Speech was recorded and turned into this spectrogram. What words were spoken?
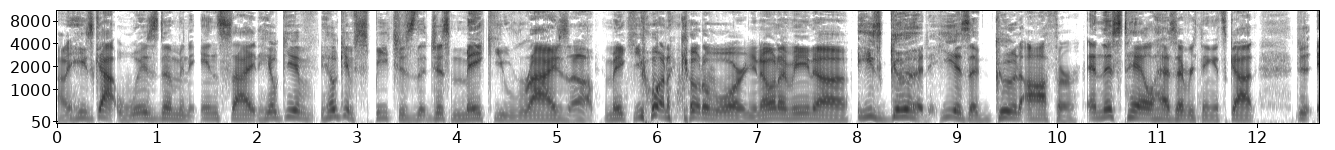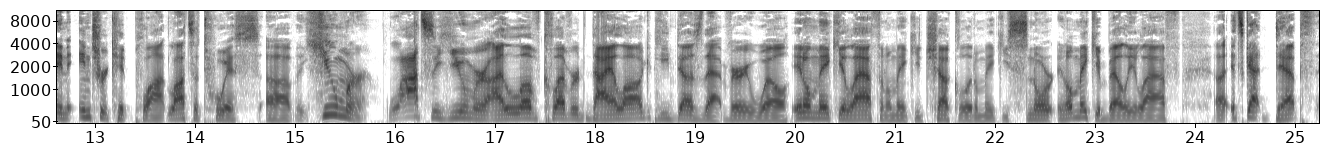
I mean, he's got wisdom and insight. He'll give he'll give speeches that just make you rise up, make you want to go to war. You know what I mean? Uh, he's good. He is a good author, and this tale has everything. It's got an intricate plot, lots of twists, uh, humor, Lots of humor. I love clever dialogue. He does that very well. It'll make you laugh. It'll make you chuckle. It'll make you snort. It'll make you belly laugh. Uh, it's got depth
